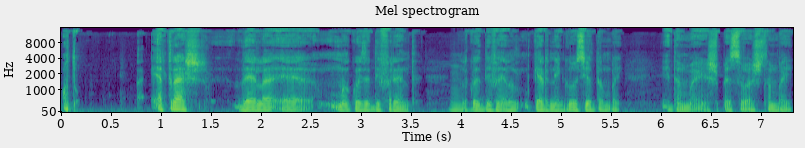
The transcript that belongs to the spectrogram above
outro- atrás dela é uma coisa diferente. Uma coisa diferente. Ela quer negócio também. E também as pessoas também.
